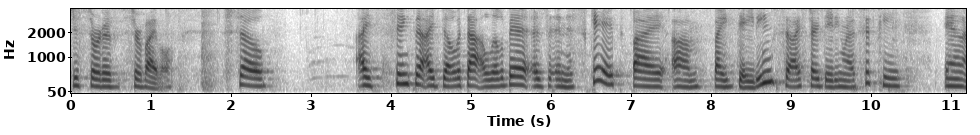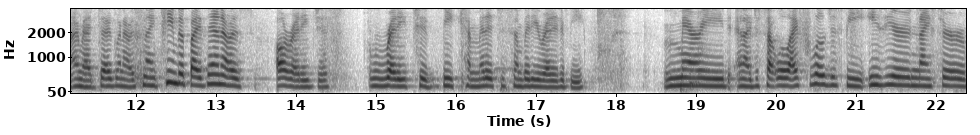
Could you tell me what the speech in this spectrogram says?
just sort of survival. So I think that I dealt with that a little bit as an escape by, um, by dating. So I started dating when I was 15 and I met Doug when I was 19, but by then I was already just ready to be committed to somebody, ready to be married, and I just thought, well, life will just be easier, nicer,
